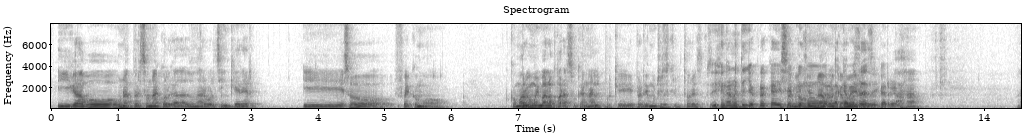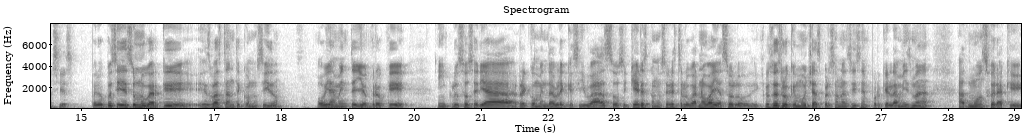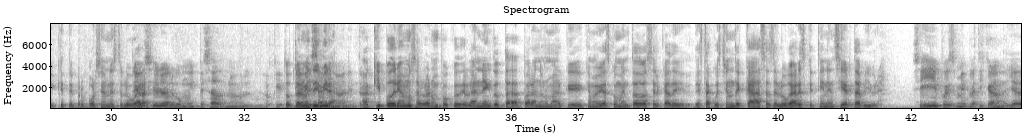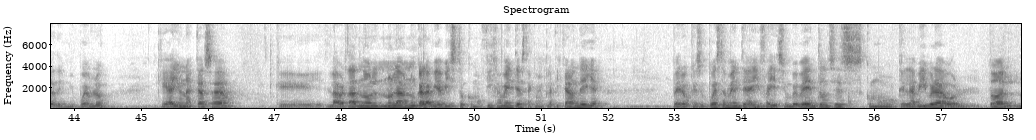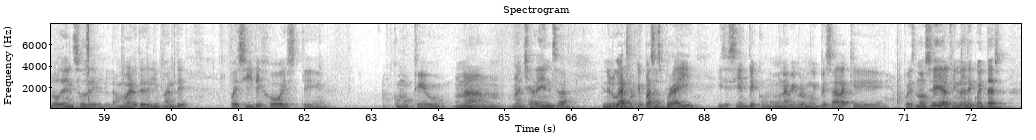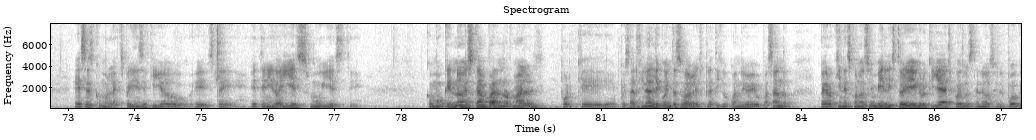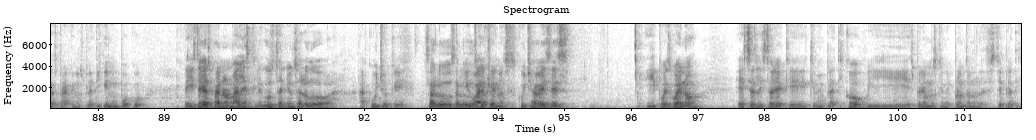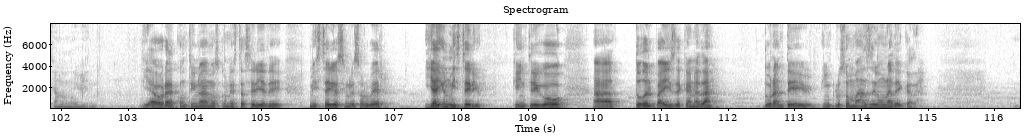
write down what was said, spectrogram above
y grabó una persona colgada de un árbol sin querer. Y eso fue como como algo muy malo para su canal porque perdió muchos suscriptores. Sí, finalmente yo creo que ahí fue como la cabeza de su carrera. Ajá. Así es. Pero pues sí, es un lugar que es bastante conocido. Obviamente yo creo que incluso sería recomendable que si vas o si quieres conocer este lugar no vayas solo. Incluso es lo que muchas personas dicen porque la misma atmósfera que, que te proporciona este lugar. Debe ser algo muy pesado, ¿no? Lo que Totalmente, y mira, aquí podríamos hablar un poco de la anécdota paranormal que, que me habías comentado acerca de, de, esta cuestión de casas, de lugares que tienen cierta vibra. Sí, pues me platicaron de allá de mi pueblo que hay una casa que la verdad no, no la, nunca la había visto como fijamente hasta que me platicaron de ella pero que supuestamente ahí falleció un bebé, entonces como que la vibra o todo lo denso de la muerte del infante, pues sí dejó este como que una mancha densa en el lugar, porque pasas por ahí y se siente como una vibra muy pesada que, pues no sé, al final de cuentas, esa es como la experiencia que yo este, he tenido ahí, es muy, este, como que no es tan paranormal, porque pues al final de cuentas solo les platico cuando yo iba pasando. Pero quienes conocen bien la historia, yo creo que ya después los tenemos en el podcast para que nos platiquen un poco de historias paranormales que les gustan. Y un saludo a, Cucho, que saludos, saludos, igual que nos escucha a veces. Y pues bueno, esta es la historia que, que me platicó y esperemos que de pronto nos las esté platicando muy bien. Y ahora continuamos con esta serie de misterios sin resolver. Y hay un misterio que intrigó a todo el país de Canadá durante incluso más de una década.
